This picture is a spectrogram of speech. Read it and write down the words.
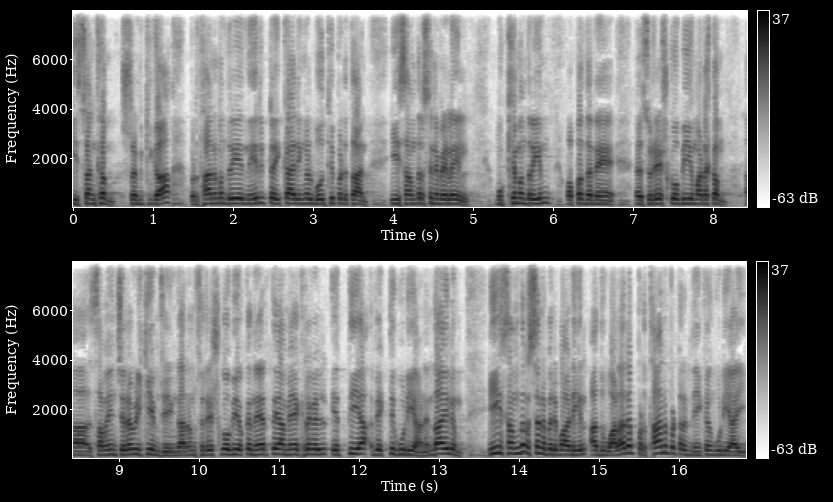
ഈ സംഘം ശ്രമിക്കുക. പ്രധാനമന്ത്രിയെ നേരിട്ട് ഇക്കാര്യങ്ങൾ ബോധ്യപ്പെടുത്താൻ ഈ സന്ദർശന വേളയിൽ മുഖ്യമന്ത്രിയും ഒപ്പം തന്നെ സുരേഷ് ഗോപിയും അടക്കം സമയം ചെലവഴിക്കുകയും ചെയ്യും. കാരണം സുരേഷ് ഗോപിയൊക്കെ നേരത്തെ ആ മേഖലകളിൽ എത്തിയ വ്യക്തി കൂടിയാണ്. എന്തായാലും ഈ സന്ദർശന പരിപാടിയിൽ അത് വളരെ പ്രധാനപ്പെട്ട ഒരു നീക്കം കൂടിയായി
